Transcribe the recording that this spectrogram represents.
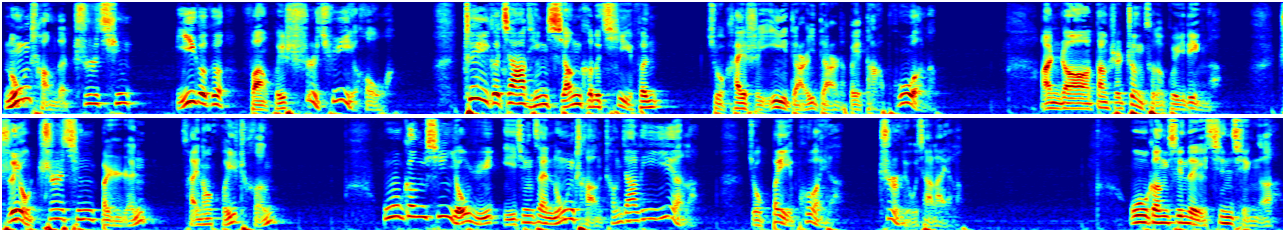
农场的知青一个个返回市区以后啊，这个家庭祥和的气氛就开始一点一点的被打破了。按照当时政策的规定啊，只有知青本人才能回城。吴更新由于已经在农场成家立业了。就被迫呀滞留下来了。吴更新这个心情啊，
